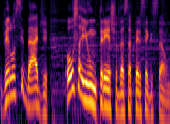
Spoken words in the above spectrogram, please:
velocidade. Ouça aí um trecho dessa perseguição.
